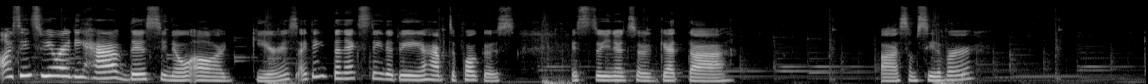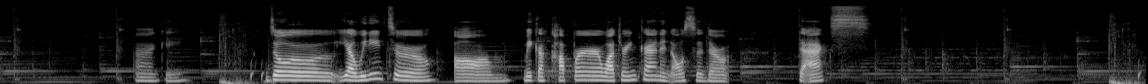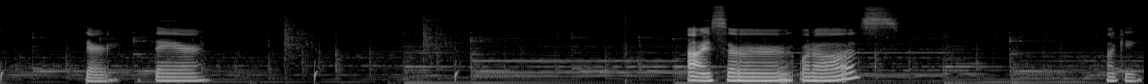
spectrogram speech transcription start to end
Oh, since we already have this, you know, our gears, I think the next thing that we have to focus is to, you know, to get the, uh, some silver. Okay. So, yeah, we need to, um, make a copper watering can and also the, the axe. There, there. Alright, so what else? Okay.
